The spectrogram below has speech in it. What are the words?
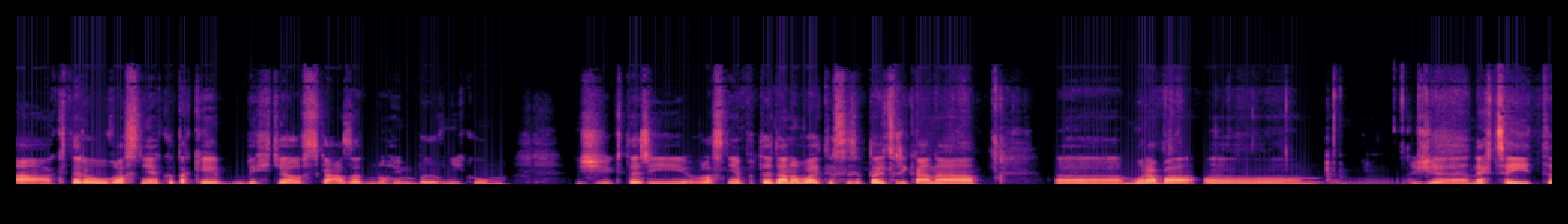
a kterou vlastně jako taky bych chtěl vzkázat mnohým bojovníkům, že, kteří vlastně, protože Dana White se zeptali, co říká na uh, Muraba, uh, že nechce jít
